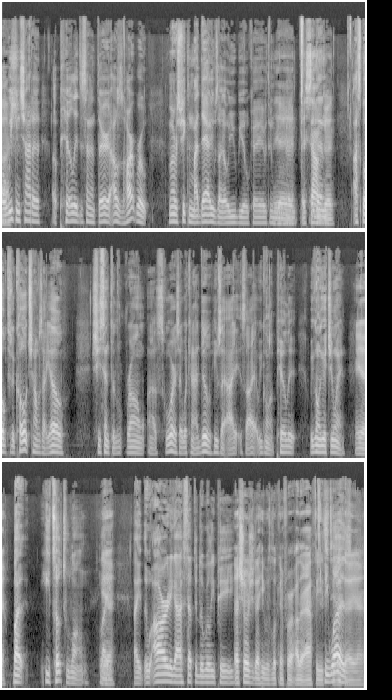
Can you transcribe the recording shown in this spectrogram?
well, we can try to appeal it to send a third. I was heartbroken. I remember speaking to my dad. He was like, "Oh, you be okay. Everything will be okay." it And sounds good. I spoke to the coach. I was like, "Yo, she sent the wrong uh, score. I said, what can I do?" He was like, "All right, it's all right. We're gonna appeal it. We're gonna get you in." Yeah, But he took too long. Like, Yeah. like I already got accepted to Willie P. that shows you that he was looking for other athletes. He was. that, yeah.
